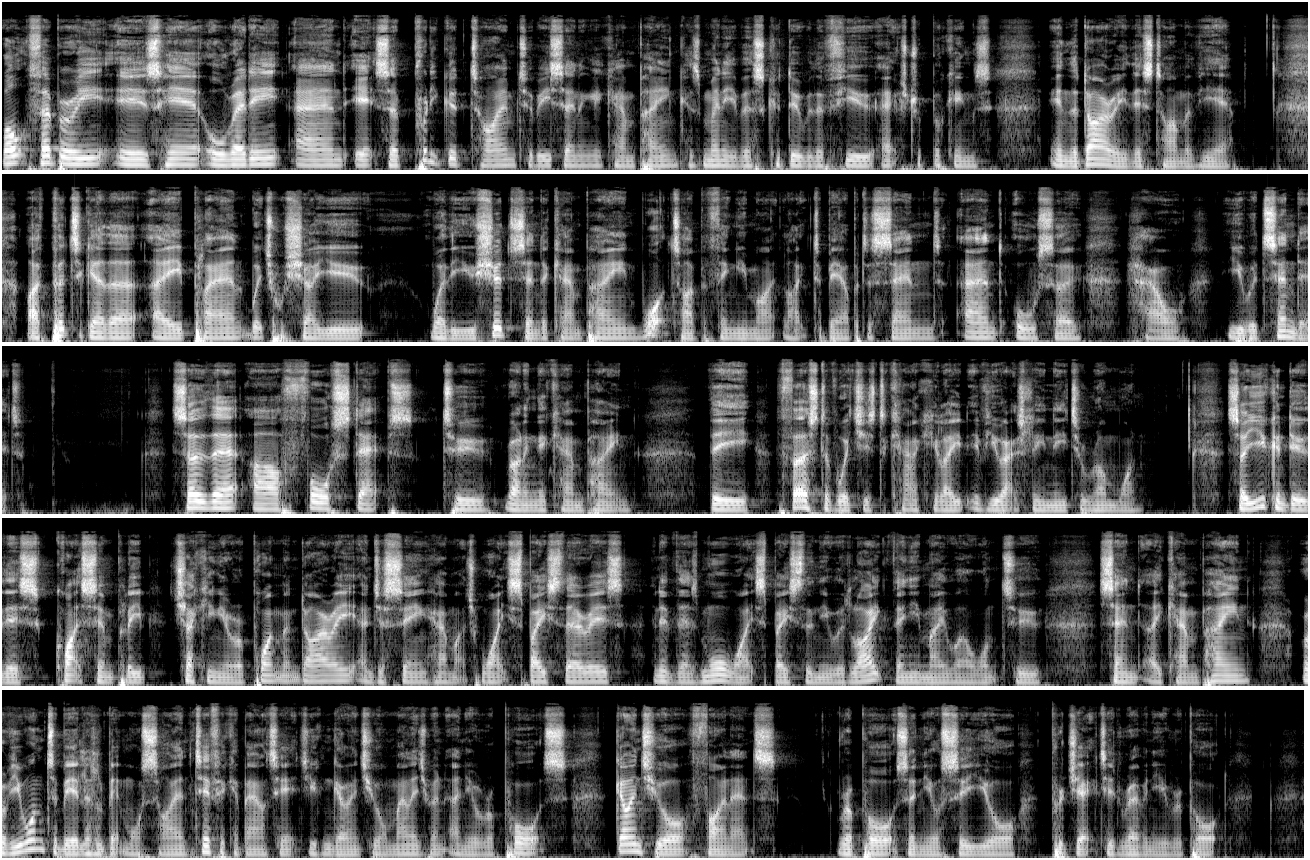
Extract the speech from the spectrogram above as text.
Well, February is here already, and it's a pretty good time to be sending a campaign because many of us could do with a few extra bookings in the diary this time of year. I've put together a plan which will show you whether you should send a campaign, what type of thing you might like to be able to send, and also how you would send it. So, there are four steps to running a campaign. The first of which is to calculate if you actually need to run one. So you can do this quite simply, checking your appointment diary and just seeing how much white space there is. And if there's more white space than you would like, then you may well want to send a campaign. Or if you want to be a little bit more scientific about it, you can go into your management and your reports, go into your finance reports, and you'll see your projected revenue report.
